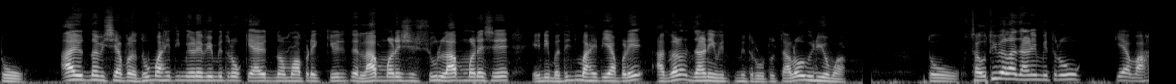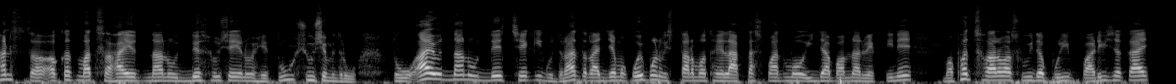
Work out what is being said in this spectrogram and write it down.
તો આ યોજના વિશે આપણે વધુ માહિતી મેળવીએ મિત્રો, કે આ યોજનામાં આપણે કેવી રીતે લાભ મળે છે, શું લાભ મળે છે, એની બધી જ માહિતી આપણે આગળ જાણીએ મિત્રો. તો ચાલો વિડીયોમાં. તો સૌથી પહેલાં જાણીએ મિત્રો કે આ વાહન અકસ્માત સહાય યોજનાનો ઉદ્દેશ શું છે, એનો હેતુ શું છે મિત્રો? તો આ યોજનાનો ઉદ્દેશ છે કે ગુજરાત રાજ્યમાં કોઈ પણ વિસ્તારમાં થયેલા અકસ્માતમાં ઈજા પામનાર વ્યક્તિને મફત સારવાર સુવિધા પૂરી પાડવી શકાય,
